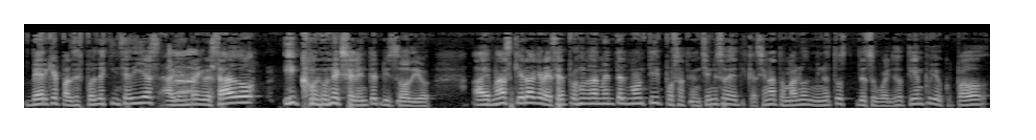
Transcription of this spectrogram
ver que después de 15 días habían regresado y con un excelente episodio. Además, quiero agradecer profundamente al Monty por su atención y su dedicación a tomar unos minutos de su valioso tiempo y ocupado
